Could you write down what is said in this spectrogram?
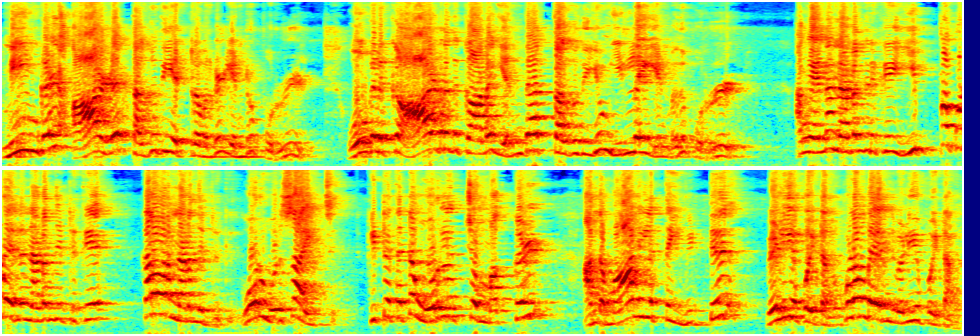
நீங்கள் ஆழ தகுதியற்றவர்கள் என்று பொருள். உங்களுக்கு ஆள்றதுக்கான எந்த தகுதியும் இல்லை என்பது பொருள். அங்க என்ன நடந்திருக்கு? இப்ப கூட என்ன நடந்துட்டு இருக்கு கலவரம் நடந்துட்டு இருக்கு ஒரு வருஷம் ஆயிடுச்சு. கிட்டத்தட்ட ஒரு லட்சம் மக்கள் அந்த மாநிலத்தை விட்டு வெளியே போயிட்டாங்க. புலம்பெயர்ந்து வெளியே போயிட்டாங்க.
